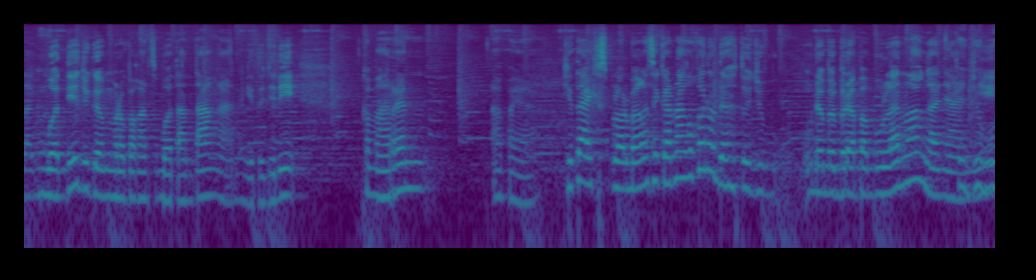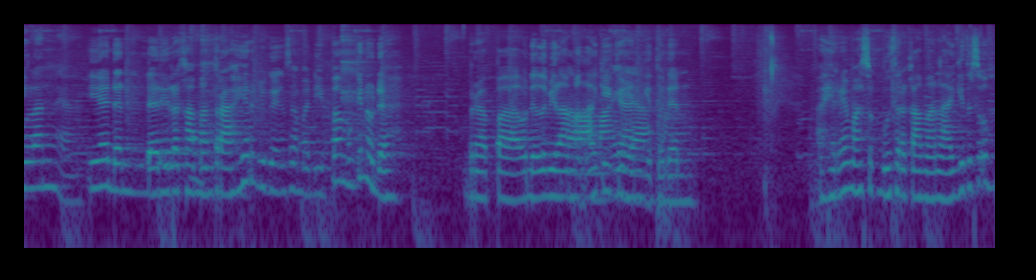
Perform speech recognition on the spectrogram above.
lagu- buat dia juga merupakan sebuah tantangan gitu. Jadi kemarin apa ya? Kita explore banget sih karena aku kan udah tujuh udah beberapa bulan lah nggak nyanyi. Tujuh bulan ya. Iya dan dari rekaman terakhir juga yang sama Dipa mungkin udah berapa udah lebih lama, Lama, lagi kan iya. gitu dan akhirnya masuk bus rekaman lagi terus uh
